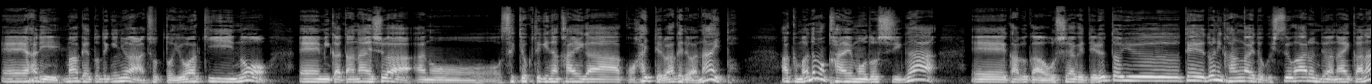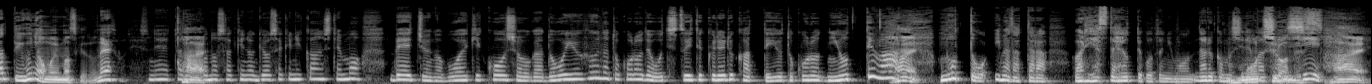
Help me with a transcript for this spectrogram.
えー、やはりマーケット的にはちょっと弱気の、えー、見方ないしは、あのー、積極的な買いがこう入ってるわけではないと。あくまでも買い戻しが、えー、株価を押し上げているという程度に考えておく必要があるんではないかなっていうふうに思いますけどね。そうですね。ただこの先の業績に関しても、はい、米中の貿易交渉がどういうふうなところで落ち着いてくれるかっていうところによっては、はい、もっと今だったら割安だよってことにもなるかもしれませんし、はい、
